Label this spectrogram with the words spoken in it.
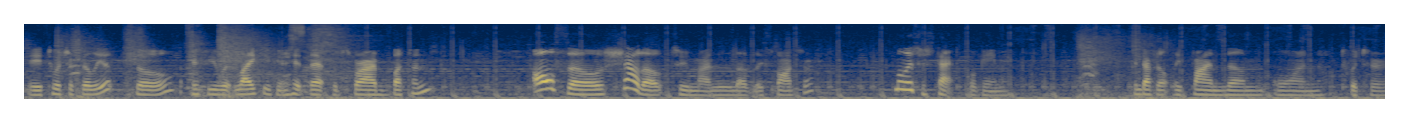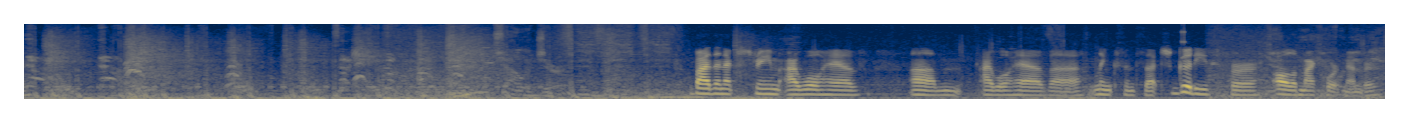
a Twitch affiliate, so if you would like, you can hit that subscribe button. Also, shout out to my lovely sponsor, Malicious Tactical Gaming. You can definitely find them on Twitter. By the next stream, I will have, um, I will have uh, links and such goodies for all of my court members.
